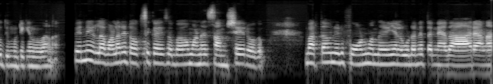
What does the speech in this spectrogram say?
ബുദ്ധിമുട്ടിക്കുന്നതാണ്. പിന്നെയുള്ള വളരെ ടോക്സിക് ആയ സ്വഭാവമാണ് സംശയരോഗം. ഭർത്താവിന് ഒരു ഫോൺ വന്നു കഴിഞ്ഞാൽ ഉടനെ തന്നെ അത് ആരാണ്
